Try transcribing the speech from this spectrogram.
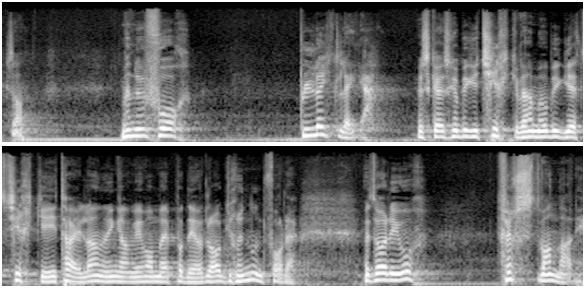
Ikke sant? Men du får bløytlegge Husker jeg skulle bygge kirke, være med å bygge et kirke i Thailand en gang vi var med på det og la grunnen for det. Vet du hva de gjorde? Først vanna de,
